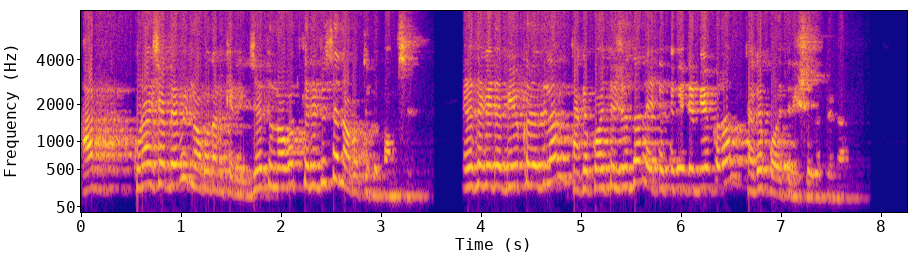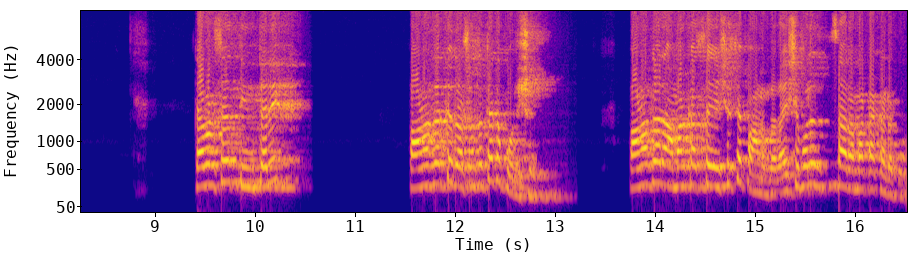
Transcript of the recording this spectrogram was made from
আর কোন হিসাবে ডেবিট নগদান ক্রেডিট যেহেতু নগদ ক্রেডিট হচ্ছে নগদ থেকে কমছে এটা থেকে এটা বিয়োগ করে দিলাম, থাকে পঁয়ত্রিশ হাজার, এটা থেকে এটা বিয়োগ করলাম, থাকে পঁয়ত্রিশ হাজার টাকা। তারপর স্যার তিন তারিখ পাওনাদারকে দশ হাজার টাকা পরিশোধ। পাওনাদার আমার কাছে এসেছে পাওনাদার এসে বলে, স্যার, আমার টাকাটা দেবো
